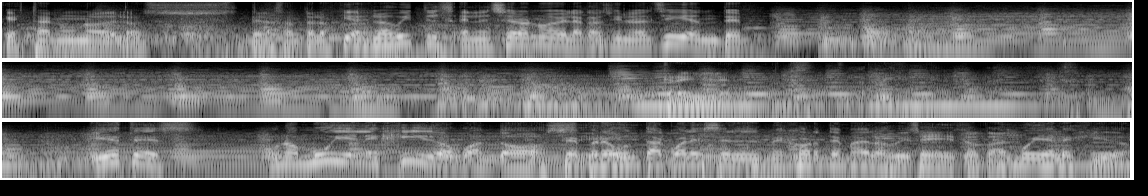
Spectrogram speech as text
que está en uno de los de las antologías de los Beatles. En el 09 la canción es el siguiente. Increíble. Y este es uno muy elegido cuando se Sí. pregunta cuál es el mejor tema de los Beatles. Sí, total. Es muy elegido.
